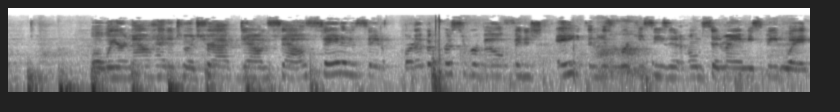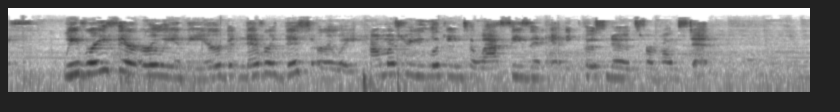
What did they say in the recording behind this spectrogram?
Well, we are now to a track down south, staying in the state of Florida, but Christopher Bell finished eighth in his rookie season at Homestead Miami Speedway. We've raced there early in the year, but never this early. How much are you looking to last season and the post notes from Homestead?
